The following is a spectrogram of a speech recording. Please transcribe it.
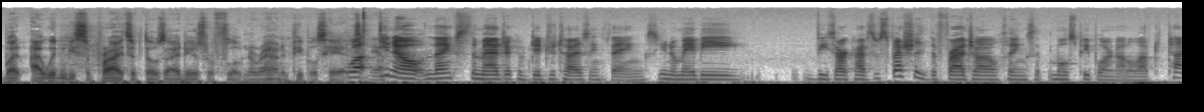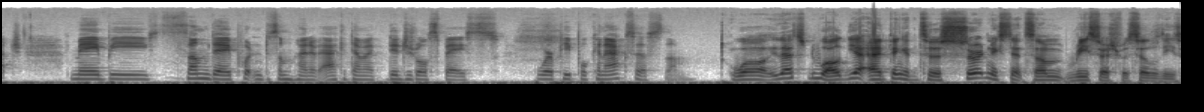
but I wouldn't be surprised if those ideas were floating around in people's heads. Well, Yeah. you know, thanks to the magic of digitizing things, you know, maybe these archives, especially the fragile things that most people are not allowed to touch, may be someday put into some kind of academic digital space where people can access them. Well, that's well, yeah. I think to a certain extent, some research facilities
